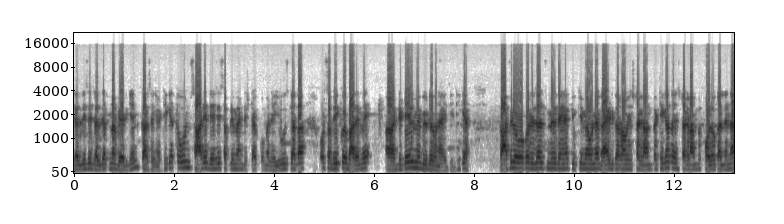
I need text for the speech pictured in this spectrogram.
जल्दी से जल्दी अपना वेट गेन कर सके, ठीक है? तो उन सारे देसी सप्लीमेंट स्टेप को मैंने यूज़ किया था और सभी के बारे में डिटेल में वीडियो बनाई थी, ठीक है? काफ़ी लोगों को रिज़ल्ट मिल रहे हैं क्योंकि मैं उन्हें गाइड कर रहा हूँ इंस्टाग्राम पे, ठीक है? तो इंस्टाग्राम पे फॉलो कर लेना।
